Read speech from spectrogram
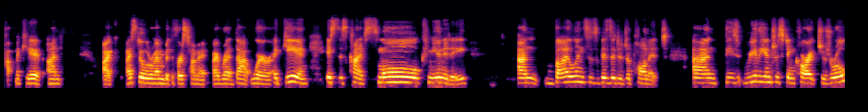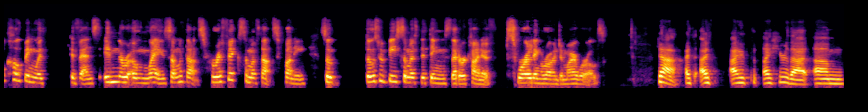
Pat McCabe. And I, I still remember the first time I, I read that, where again, it's this kind of small community and violence is visited upon it. And these really interesting characters are all coping with events in their own way. Some of that's horrific, some of that's funny. So those would be some of the things that are kind of swirling around in my world. Yeah, I I I, I hear that. Um,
